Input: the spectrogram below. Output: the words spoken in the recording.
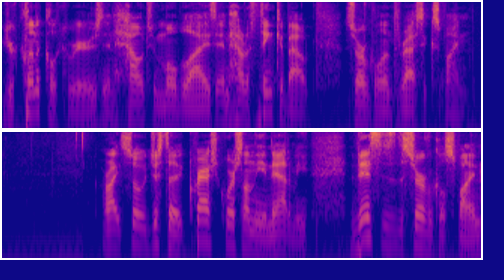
your clinical careers and how to mobilize and how to think about cervical and thoracic spine. All right, so just a crash course on the anatomy. This is the cervical spine.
